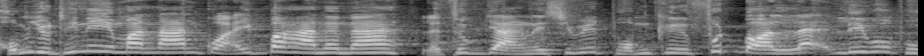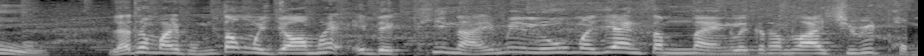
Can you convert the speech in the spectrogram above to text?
ผมอยู่ที่นี่มานานกว่าไอ้บ้านนะนะ และทุกอย่างในชีวิตผมคือฟุตบอลและลิเวอร์พูลและทำไมผมต้องมายอมให้ไอเด็กที่ไหนไม่รู้มาแย่งตำแหน่งเลยก็ทำลายชีวิตผม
